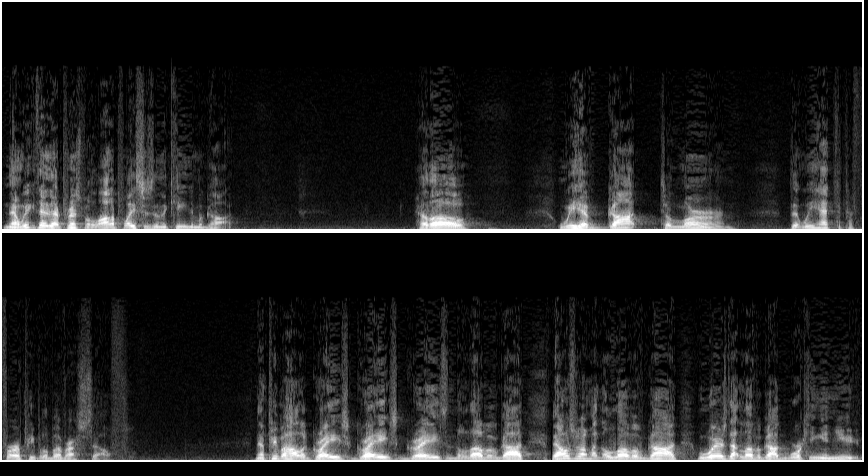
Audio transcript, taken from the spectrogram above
Now, we can take that principle a lot of places in the kingdom of God. Hello? We have got to learn that we have to prefer people above ourselves. Now, people holler grace, grace, grace, and the love of God. They also talk about the love of God. where's that love of God working in you?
